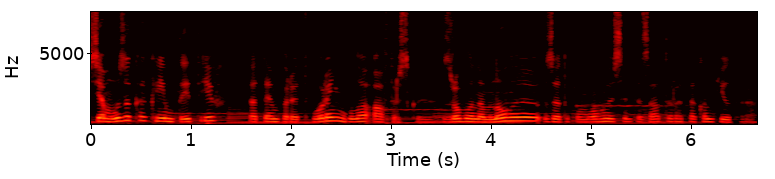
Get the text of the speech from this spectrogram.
Вся музика, крім титрів та тем перетворень, була авторською, зроблена мною за допомогою синтезатора та комп'ютера.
